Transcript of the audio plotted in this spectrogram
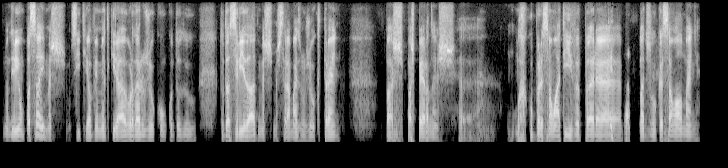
não diria um passeio, mas o City obviamente que irá abordar o jogo com, com todo, toda a seriedade, mas, mas será mais um jogo de treino para as, para as pernas, uh, uma recuperação ativa para, para a deslocação à Alemanha.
